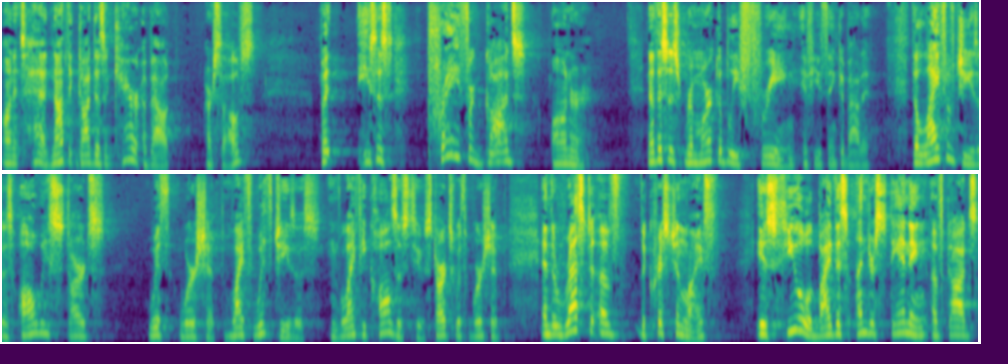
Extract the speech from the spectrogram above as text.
on its head. Not that God doesn't care about ourselves, but he says, pray for God's honor. Now, this is remarkably freeing if you think about it. The life of Jesus always starts with worship. Life with Jesus, and the life he calls us to, starts with worship. And the rest of the Christian life is fueled by this understanding of God's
